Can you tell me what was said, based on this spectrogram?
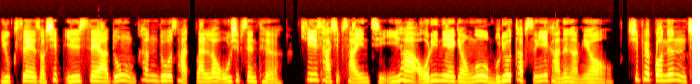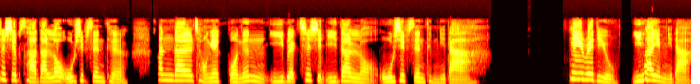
6세에서 11세 아동 편도 4달러 50센트, 키 44인치 이하 어린이의 경우 무료 탑승이 가능하며 10회권은 74달러 50센트, 한 달 정액권은 272달러 50센트입니다. K-Radio 이하입니다.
